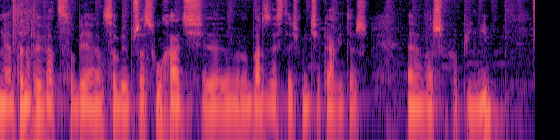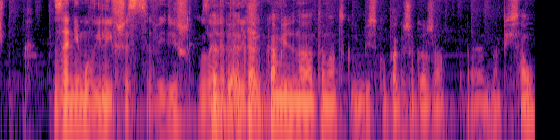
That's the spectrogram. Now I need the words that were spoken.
e, ten wywiad sobie, sobie przesłuchać. E, Bardzo jesteśmy ciekawi też e, Waszych opinii. Za nie mówili wszyscy, widzisz? Zagadaliśmy. Kamil na temat biskupa Grzegorza e, napisał.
